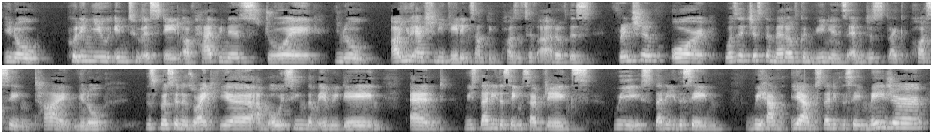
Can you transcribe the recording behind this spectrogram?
you know, putting you into a state of happiness, joy, you know, are you actually getting something positive out of this friendship or was it just a matter of convenience and just like passing time? You know this person is right here. I'm always seeing them every day and we study the same subjects. We study the same we have yeah we study the same major.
